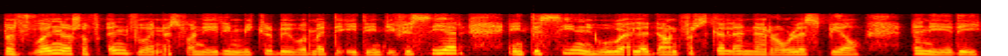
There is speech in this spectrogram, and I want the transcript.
bewoners of inwoners van hierdie mikrobiome te identifiseer en te sien hoe hulle dan verskillende rolle speel in hierdie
